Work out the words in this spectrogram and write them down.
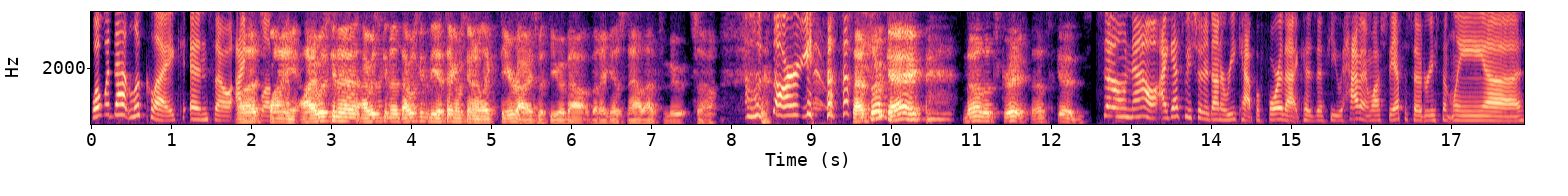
What would that look like? And so I Well, just that's funny. I was gonna, I was gonna, that was gonna be a thing I was gonna like theorize with you about, but I guess now that's moot. So that. Sorry. that's okay. No, that's great. That's good. So now I guess we should have done a recap before that because if you haven't watched the episode recently, uh,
